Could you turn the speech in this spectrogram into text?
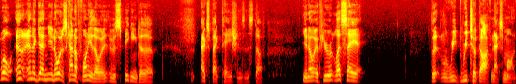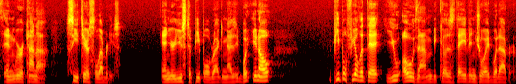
Well, and, and again, you know, it was kind of funny though. It, it was speaking to the expectations and stuff. You know, if you're, let's say, that we we took off next month and we were kind of C tier celebrities, and you're used to people recognizing, but you know, people feel that that you owe them because they've enjoyed whatever,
